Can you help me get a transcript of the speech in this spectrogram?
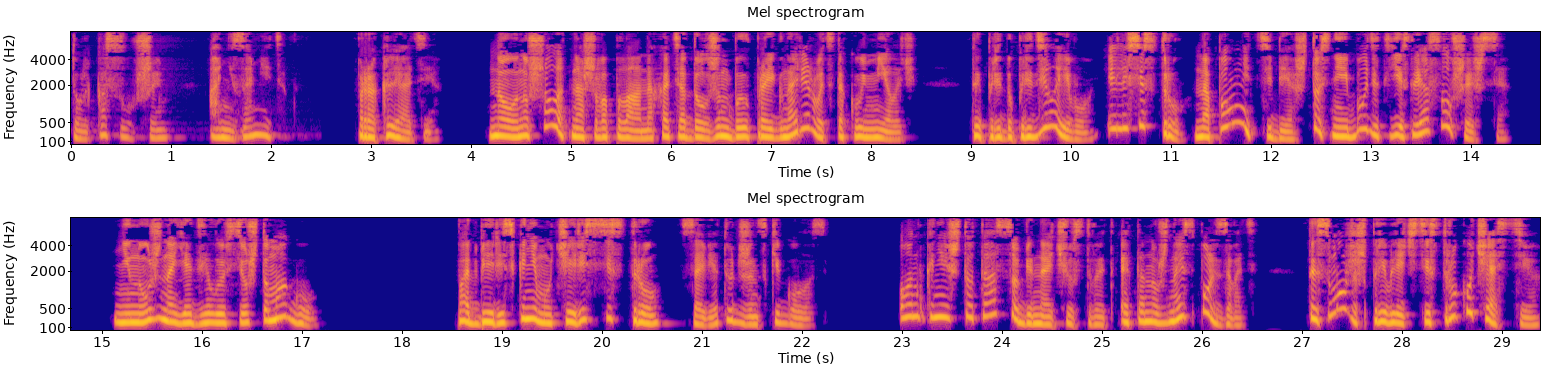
только слушаем. Они заметят. Проклятие! Но он ушел от нашего плана, хотя должен был проигнорировать такую мелочь. Ты предупредила его или сестру напомнить тебе, что с ней будет, если ослушаешься? Не нужно, я делаю все, что могу. Подберись к нему через сестру, советует женский голос. Он к ней что-то особенное чувствует, это нужно использовать. Ты сможешь привлечь сестру к участию?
